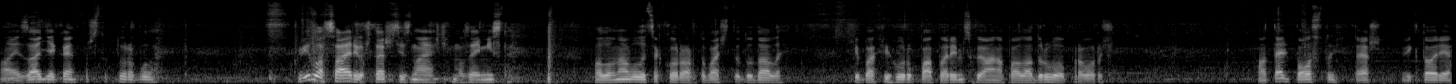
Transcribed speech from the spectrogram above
А і ззаді яка інфраструктура була. Вілла Саріуш теж всі знають, музей міста. Головна вулиця Курорту. Бачите, додали хіба фігуру Папи Римської Іоанна Павла II праворуч. Готель Постуй теж Вікторія.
